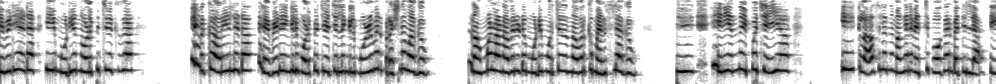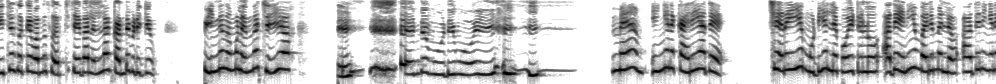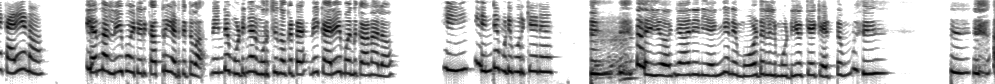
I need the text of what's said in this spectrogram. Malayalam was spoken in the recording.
എവിടെയാടാ ഈ മുടിയൊന്ന് ഒളിപ്പിച്ചു വെക്കുക? എനിക്കറിയില്ലടാ. എവിടെയെങ്കിലും ഒളിപ്പിച്ചു വെച്ചില്ലെങ്കിൽ മുഴുവൻ പ്രശ്നമാകും. നമ്മളാണ് അവരുടെ മുടി മുറിച്ചതെന്ന് അവർക്ക് മനസ്സിലാകും. ഇനി എന്നാ ഇപ്പൊ ചെയ്യാ? ഈ ക്ലാസ്സിലൊന്നും അങ്ങനെ വെച്ച് പോകാൻ പറ്റില്ല. ടീച്ചേഴ്സ് ഒക്കെ വന്ന് സെർച്ച് ചെയ്താൽ എല്ലാം കണ്ടുപിടിക്കും. പിന്നെ നമ്മൾ എന്നാ ചെയ്യാ? എന്റെ മുടി പോയി. മാം ഇങ്ങനെ കരയാതെ. ചെറിയ മുടിയല്ലേ പോയിട്ടുള്ളൂ. അത് ഇനിയും വരുമല്ലോ. അതിനിങ്ങനെ കരയണോ? എന്നാൽ നീ പോയിട്ട് ഒരു കത്രി എടുത്തിട്ട് വാ. നിന്റെ മുടി ഞാൻ മുറിച്ചു നോക്കട്ടെ. കാണാലോ? എന്റെ മുടി മുറിക്കാന്? അയ്യോ ഞാൻ ഇനി എങ്ങനെ മോഡലിൽ മുടിയൊക്കെ കെട്ടും?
